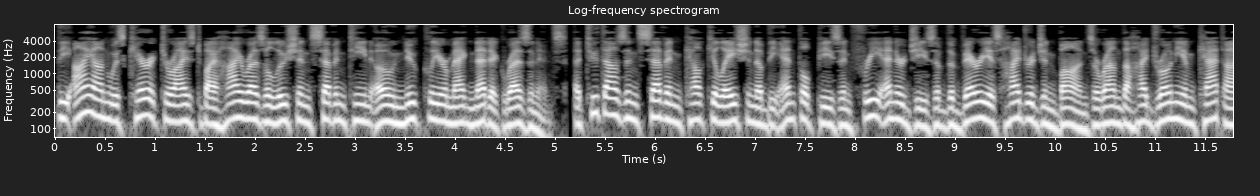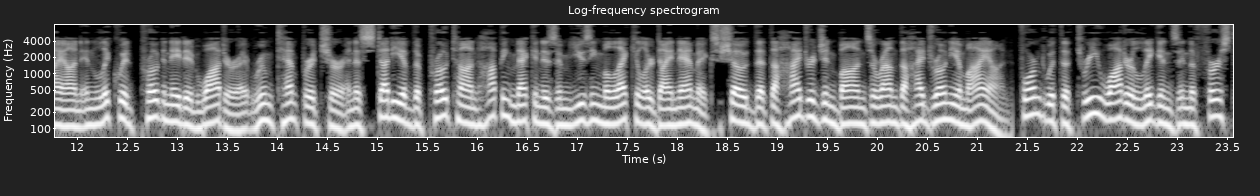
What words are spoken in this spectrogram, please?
The ion was characterized by high-resolution 17O nuclear magnetic resonance. A 2007 calculation of the enthalpies and free energies of the various hydrogen bonds around the hydronium cation in liquid protonated water at room temperature and a study of the proton hopping mechanism using molecular dynamics showed that the hydrogen bonds around the hydronium ion formed with the three water ligands in the first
